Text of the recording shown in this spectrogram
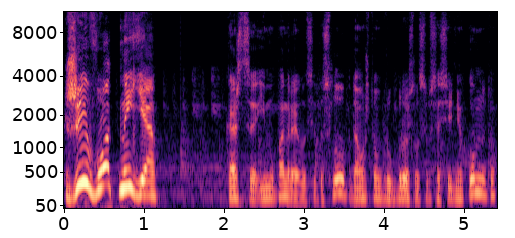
Животные!» Кажется, ему понравилось это слово, потому что он вдруг бросился в соседнюю комнату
